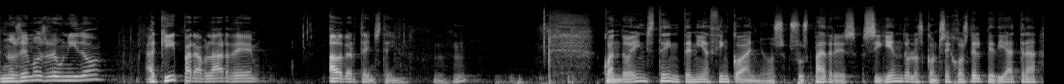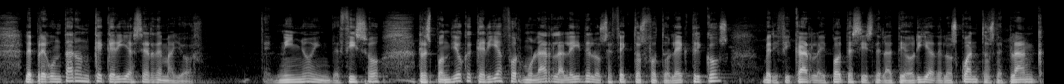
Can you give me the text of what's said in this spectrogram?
Nos hemos reunido aquí para hablar de Albert Einstein. Cuando Einstein tenía cinco años, sus padres, siguiendo los consejos del pediatra, le preguntaron qué quería ser de mayor. El niño, indeciso, respondió que quería formular la ley de los efectos fotoeléctricos, verificar la hipótesis de la teoría de los cuantos de Planck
